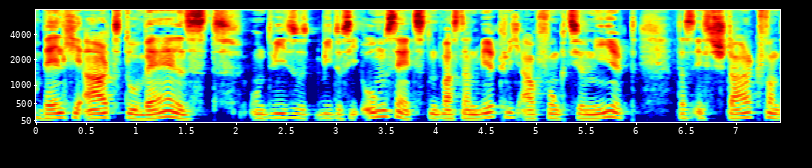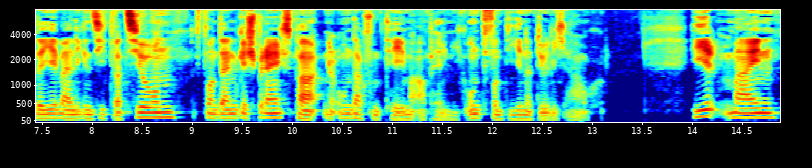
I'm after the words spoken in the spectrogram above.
welche Art du wählst und wie du, wie du sie umsetzt und was dann wirklich auch funktioniert, das ist stark von der jeweiligen Situation, von deinem Gesprächspartner und auch vom Thema abhängig und von dir natürlich auch. Hier mein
